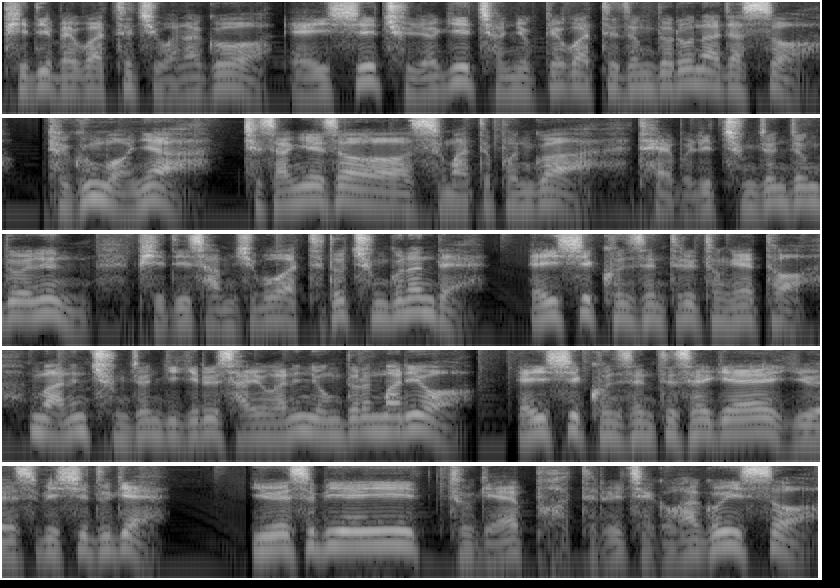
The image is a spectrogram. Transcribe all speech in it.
PD 100W 지원하고 AC 출력이 1600W 정도로 낮았어. 결국 뭐냐? 책상에서 스마트폰과 태블릿 충전 정도에는 PD 35W도 충분한데 AC 콘센트를 통해 더 많은 충전기기를 사용하는 용도란 말이오. AC 콘센트 3개, USB-C 2개, USB-A 2개 포트를 제공하고 있어.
